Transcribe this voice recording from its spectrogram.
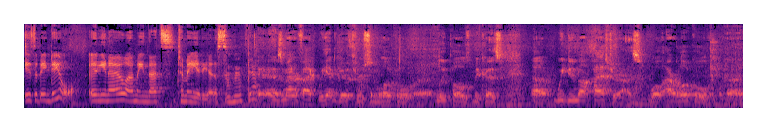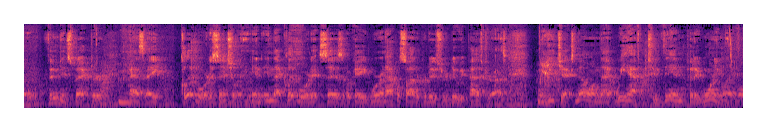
is a big deal. And you know, I mean, that's to me it is. As a matter of fact, we had to go through some local uh, loopholes because uh, we do not pasteurize. Well, our local uh, food inspector has a clipboard essentially, and in that clipboard it says, "Okay, we're an apple cider producer. Do we pasteurize?" When he checks no on that, we have to then put a warning label.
